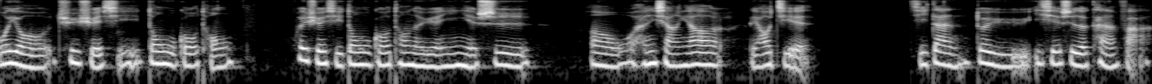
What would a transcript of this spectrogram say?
我有去学习动物沟通。会学习动物沟通的原因也是，嗯、我很想要了解鸡蛋对于一些事的看法。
